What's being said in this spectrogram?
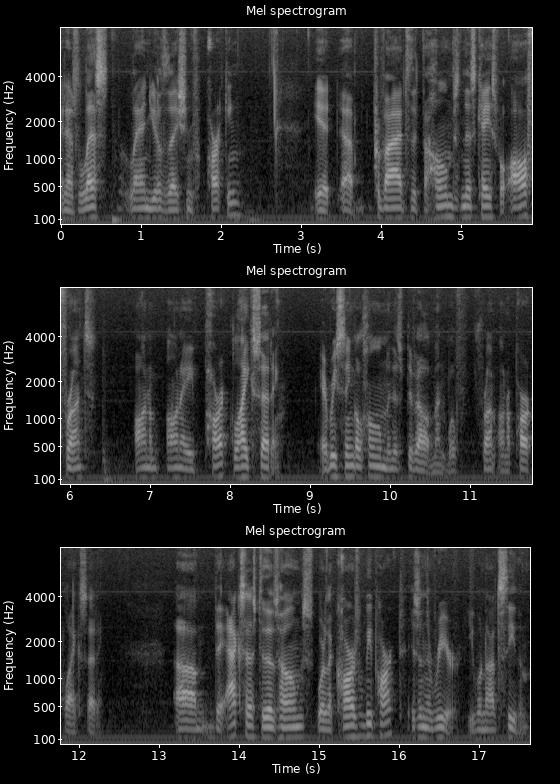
It has less land utilization for parking. It uh, provides that the homes in this case will all front on, a- on a park-like setting. Every single home in this development will front on a park-like setting. Um, The access to those homes where the cars will be parked is in the rear. You will not see them.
